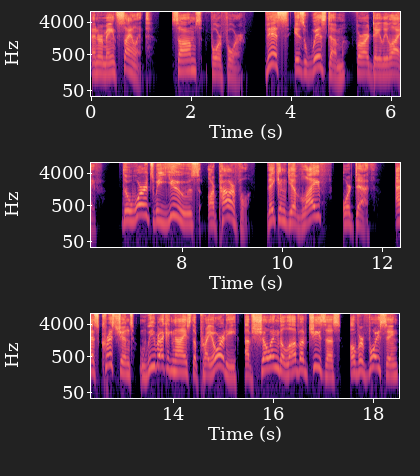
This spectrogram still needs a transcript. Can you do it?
and remain silent. Psalms 4 4. This is wisdom for our daily life. The words we use are powerful, they can give life or death. As Christians, we recognize the priority of showing the love of Jesus over voicing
